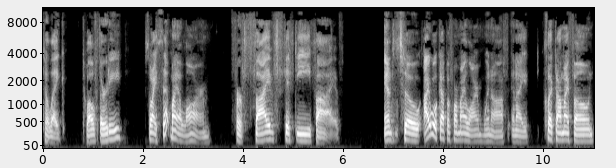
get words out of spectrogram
till like 1230. So I set my alarm for 555. And so I woke up before my alarm went off and I clicked on my phone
